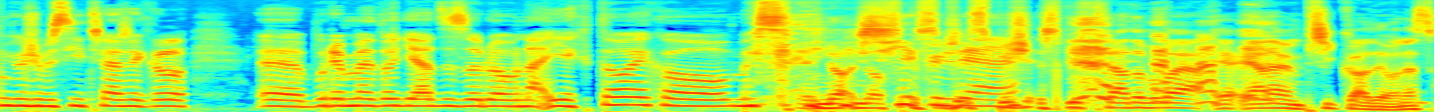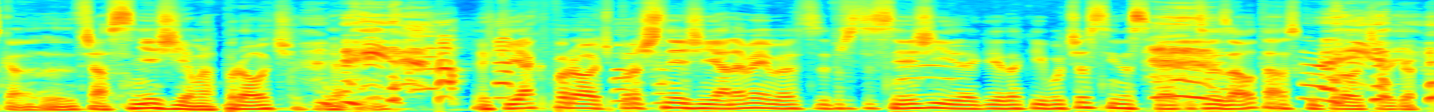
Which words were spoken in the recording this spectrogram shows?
Jako, že bys jí třeba řekl, uh, budeme to dělat ze zodu na jak to jako myslíš? No, no jako, spíš, že... spíš, spíš třeba to bylo, já, já nevím, příklad, jo, dneska třeba sněží, a ona, proč? Jak, jak, jak, proč? Proč sněží? Já nevím, prostě sněží, tak je takový počasný dneska, jako co je za otázku, proč? Jako,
